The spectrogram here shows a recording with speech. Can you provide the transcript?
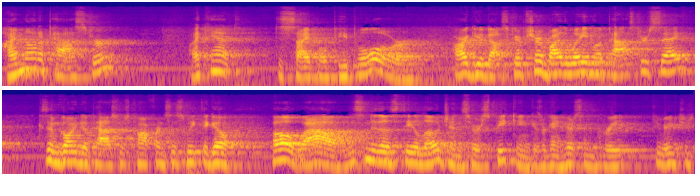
I'm not a pastor. I can't disciple people or argue about Scripture. And by the way, you know what pastors say? Because I'm going to a pastor's conference this week. They go, Oh, wow, listen to those theologians who are speaking because we're going to hear some great preachers.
